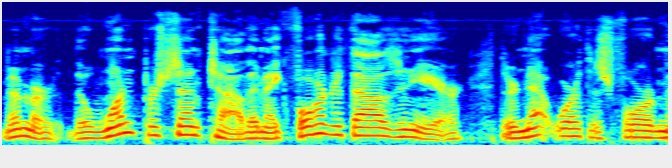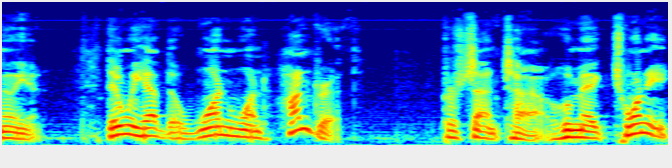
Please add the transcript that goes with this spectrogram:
Remember, the one percentile, they make four hundred thousand a year. Their net worth is four million. Then we have the one one hundredth percentile who make 20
